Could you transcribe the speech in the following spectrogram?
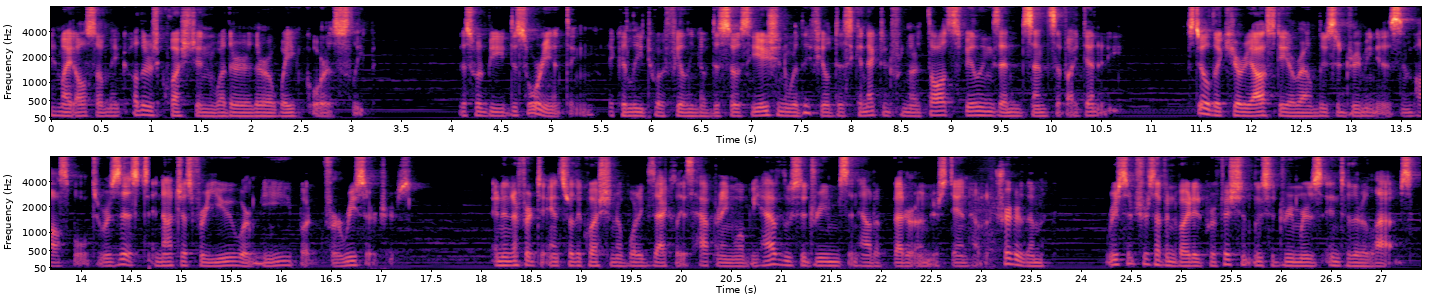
it might also make others question whether they're awake or asleep. This would be disorienting. It could lead to a feeling of dissociation where they feel disconnected from their thoughts, feelings, and sense of identity. Still, the curiosity around lucid dreaming is impossible to resist, and not just for you or me, but for researchers. In an effort to answer the question of what exactly is happening when we have lucid dreams and how to better understand how to trigger them, researchers have invited proficient lucid dreamers into their labs.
